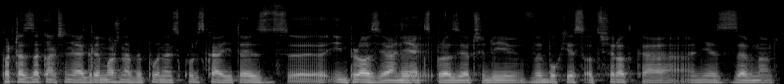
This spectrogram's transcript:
podczas zakończenia gry można wypłynąć z Kurska i to jest e, implozja, a nie E. eksplozja, czyli wybuch jest od środka, a nie z zewnątrz.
